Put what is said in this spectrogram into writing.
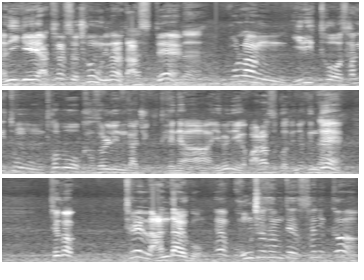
아니 이게 아틀라스가 처음 우리나라 나왔을 때 네. 꼴랑 2리터 4기통 터보 가솔린 가지고 되냐 이런 얘기가 많았었거든요. 근데 네. 제가 트레일러 안 달고 그냥 공차 상태에서 사니까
